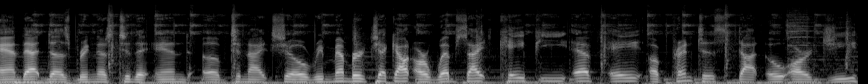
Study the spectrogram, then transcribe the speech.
And that does bring us to the end of tonight's show. Remember, check out our website, kpfaapprentice.org,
